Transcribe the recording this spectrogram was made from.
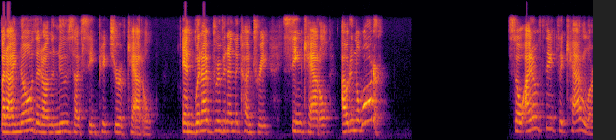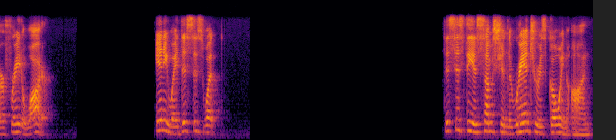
but I know that on the news I've seen picture of cattle. And when I've driven in the country, seen cattle out in the water. So I don't think the cattle are afraid of water. Anyway, this is what This is the assumption the rancher is going on,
